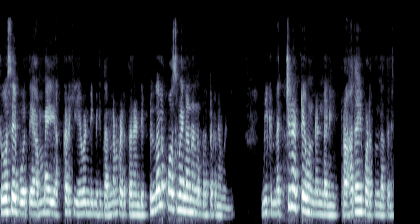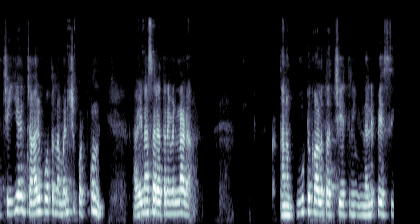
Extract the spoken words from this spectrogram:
తోసేపోతే అమ్మాయి అక్కడికి ఏవండి? మీకు దండం పెడతానండి. పిల్లల కోసమైనా నన్ను బ్రతకనివ్వండి. మీకు నచ్చినట్టే ఉండండి అని ప్రాధాయపడుతుంది. అతని చెయ్య జారిపోతున్న మనిషి పట్టుకుంది. అయినా సరే అతను విన్నాడా తన బూటు కాళ్ళతో చేతిని నలిపేసి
